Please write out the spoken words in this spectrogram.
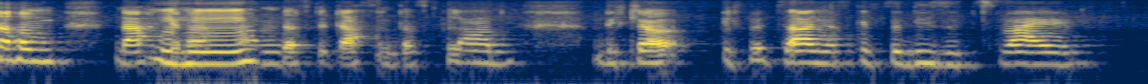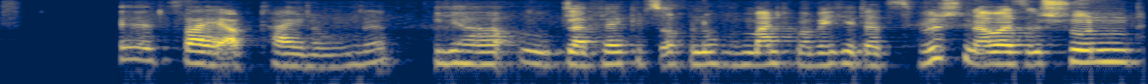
haben, nachgedacht mhm. haben, dass wir das und das planen. Und ich glaube, ich würde sagen, es gibt so diese zwei äh, zwei Abteilungen. Ne? Ja, glaub, vielleicht gibt es auch noch manchmal welche dazwischen, aber es ist schon,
